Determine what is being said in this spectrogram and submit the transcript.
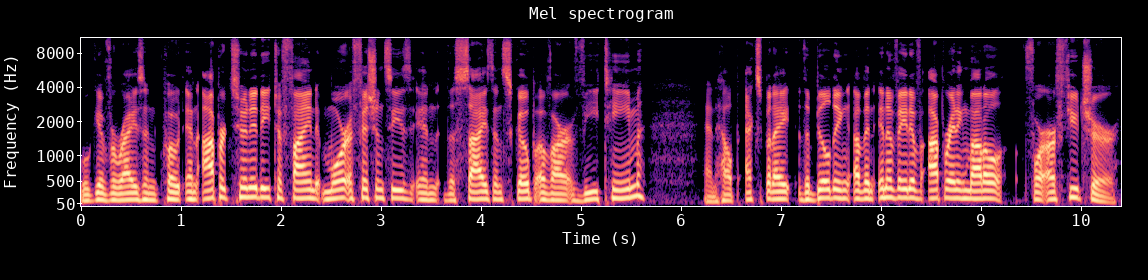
will give Verizon, quote, an opportunity to find more efficiencies in the size and scope of our V team and help expedite the building of an innovative operating model for our future.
